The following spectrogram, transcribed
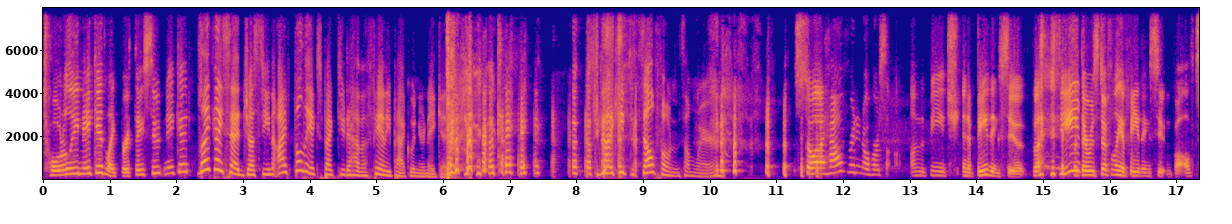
Totally naked, like birthday suit naked. Like I said, Justine, I fully expect you to have a fanny pack when you're naked. okay. you got to keep the cell phone somewhere. So I have ridden a horse on the beach in a bathing suit, but, See? but there was definitely a bathing suit involved.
